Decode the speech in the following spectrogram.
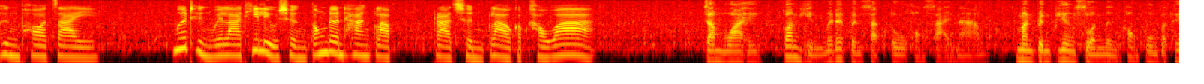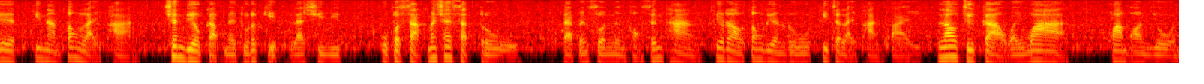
พึงพอใจ เมื่อถึงเวลาที่หลิวเฉิงต้องเดินทางกลับป ราเฉินกล่าวกับเขาว่า จำไว้ก้อนหินไม่ได้เป็นศัตรูของสายน้ำ มันเป็นเพียงส่วนหนึ่งของภูมิประเทศที่น้ำต้องไหลผ่าน เช่นเดียวกับในธุรกิจและชีวิต อุปสรรคไม่ใช่ศัตรู แต่เป็นส่วนหนึ่งของเส้นทางที่เราต้องเรียนรู้ที่จะไหลผ่านไป เล่าจือกล่าวไว้ว่า ความอ่อนโยน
